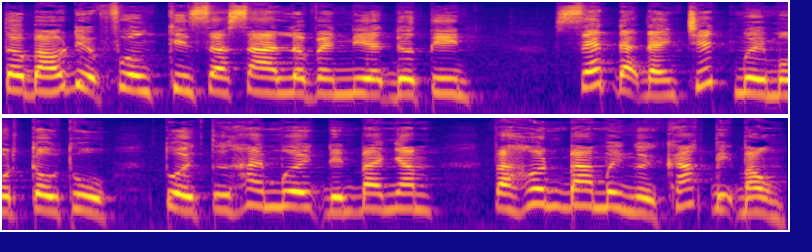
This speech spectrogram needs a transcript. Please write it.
Tờ báo địa phương Kinshasa Slovenia đưa tin, xét đã đánh chết 11 cầu thủ tuổi từ 20 đến 35 và hơn 30 người khác bị bỏng.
